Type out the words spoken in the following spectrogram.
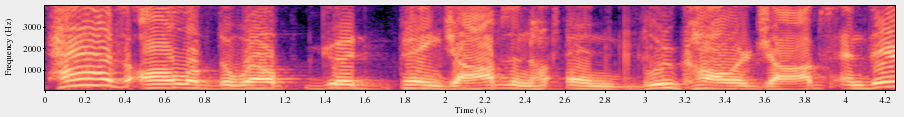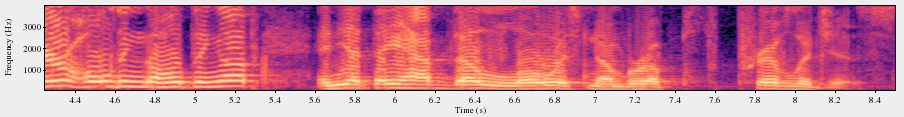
has all of the well, good paying jobs and, and blue collar jobs, and they're holding the whole thing up, and yet they have the lowest number of privileges.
